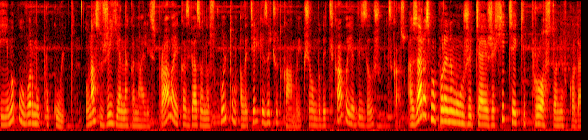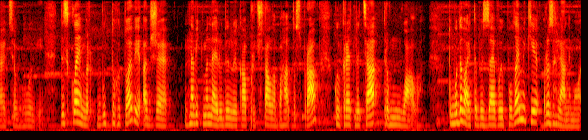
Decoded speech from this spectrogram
І ми поговоримо про культ. У нас вже є на каналі справа, яка зв'язана з культом, але тільки за чутками. Якщо вам буде цікаво, я десь залишу підсказку. А зараз ми поринемо у життя і жахіття, які просто не вкладаються в голові. Дисклеймер, будьте готові, адже навіть мене, людину, яка прочитала багато справ, конкретно ця травмувала. Тому давайте без зайвої полеміки розглянемо,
